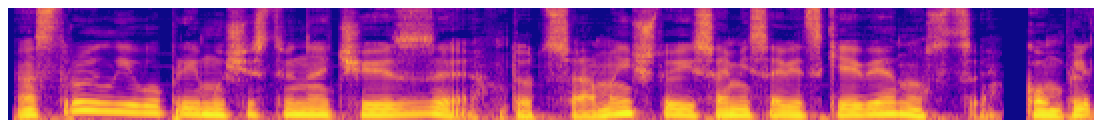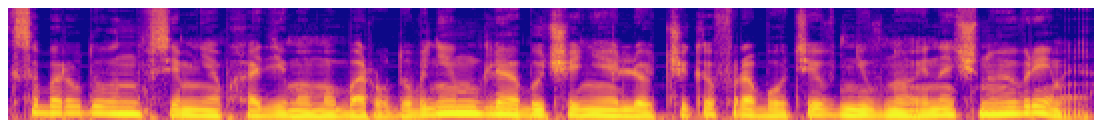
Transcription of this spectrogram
а строил его преимущественно ЧСЗ, тот самый, что и сами советские авианосцы. Комплекс оборудован всем необходимым оборудованием для обучения летчиков работе в дневное и ночное время.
